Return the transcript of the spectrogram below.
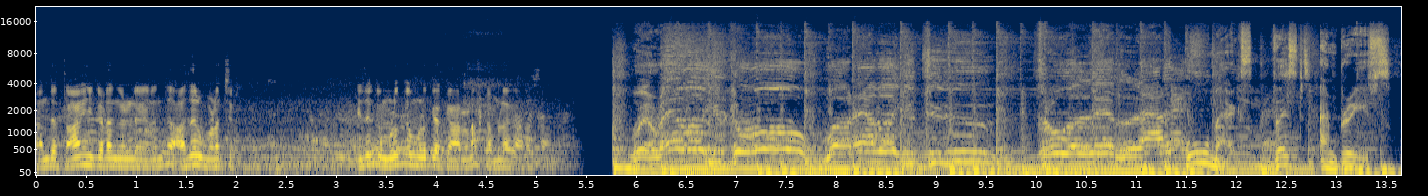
அந்த தானிய கிடங்குல இருந்து அதிர் முளைச்சிருக்கு இதுக்கு முழுக்க முழுக்க காரணம் தமிழக அரசாங்கம். Omax, Vest and Briefs.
